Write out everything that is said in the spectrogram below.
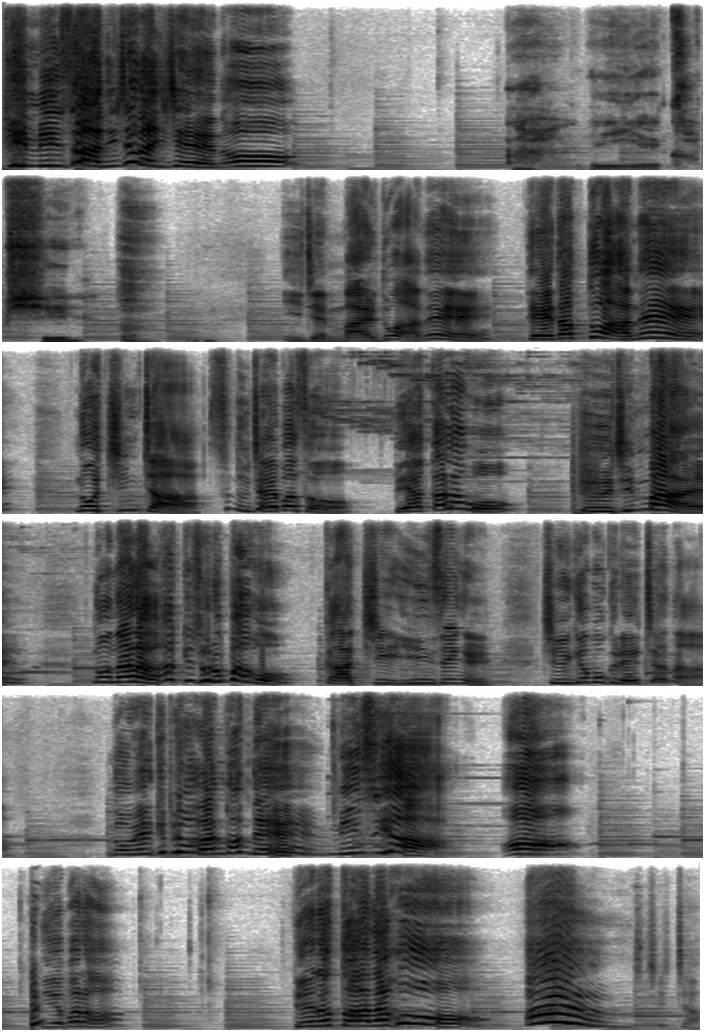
김민수 아니잖아 이젠 어? 아, A의 값이 이젠 말도 안 해. 대답도 안 해 너 진짜 수능 잘 봐서 대학 가려고? 거짓말. 너 나랑 학교 졸업하고 같이 인생을 즐겨보기로 했잖아. 너 왜 이렇게 변한 건데 민수야? 어? 얘 봐라. 대답도 안 하고. 아유 진짜.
